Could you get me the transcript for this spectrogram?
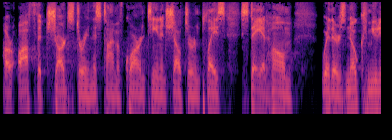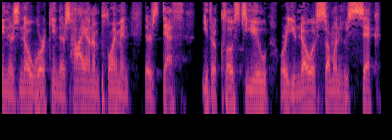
are off the charts during this time of quarantine and shelter in place, stay at home, where there's no commuting, there's no working, there's high unemployment, there's death either close to you or you know of someone who's sick.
